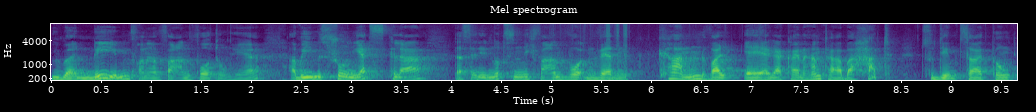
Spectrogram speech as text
übernehmen von der Verantwortung her. Aber ihm ist schon jetzt klar, dass er den Nutzen nicht verantworten werden kann, weil er ja gar keine Handhabe hat, zu dem Zeitpunkt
